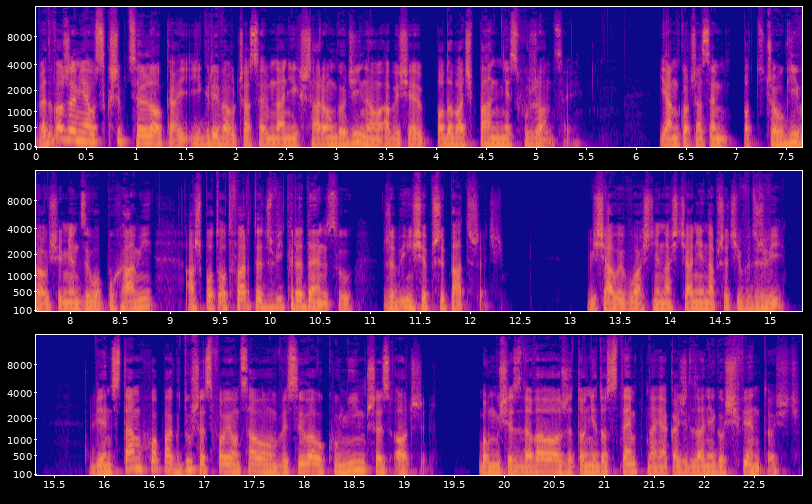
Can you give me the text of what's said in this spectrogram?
We dworze miał skrzypce lokaj i grywał czasem na nich szarą godziną, aby się podobać pannie służącej. Janko czasem podczołgiwał się między łopuchami, aż pod otwarte drzwi kredensu, żeby im się przypatrzeć. Wisiały właśnie na ścianie naprzeciw drzwi. Więc tam chłopak duszę swoją całą wysyłał ku nim przez oczy, bo mu się zdawało, że to niedostępna jakaś dla niego świętość,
